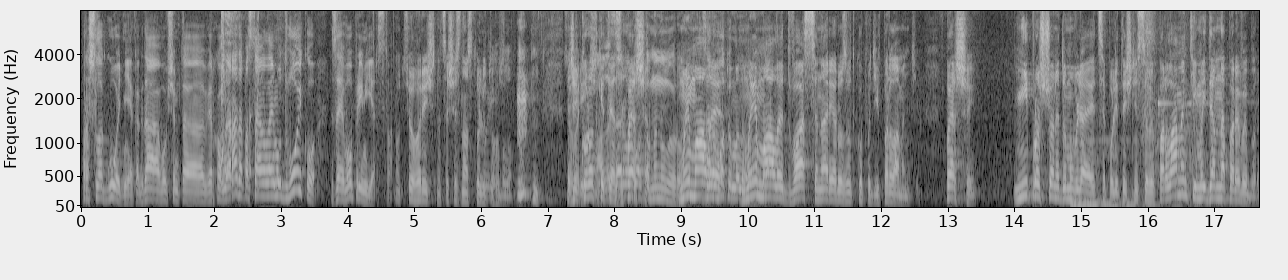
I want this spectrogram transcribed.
прошлогодние, когда, в общем-то, Верховная Рада поставила ему двойку за его премьерство. Ну, цьогорічно, це 16 лютого було. Значить, короткі Але за тези. роботу Перше, минулого року. ми За мали, роботу минулого, ми так. мали два сценарії розвитку подій в парламенті. Перший ні про що не домовляються політичні сили в парламенті, і ми йдемо на перевибори.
